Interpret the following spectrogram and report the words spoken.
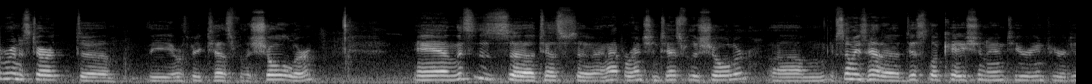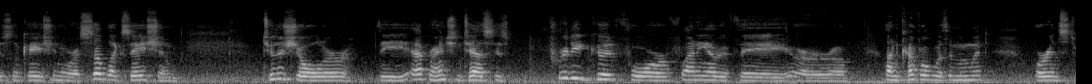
we're going to start uh, the orthopedic test for the shoulder. And this is a test, uh, an apprehension test for the shoulder. Um, if somebody's had a dislocation, anterior inferior dislocation, or a subluxation to the shoulder, the apprehension test is pretty good for finding out if they are uh, uncomfortable with the movement or inst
